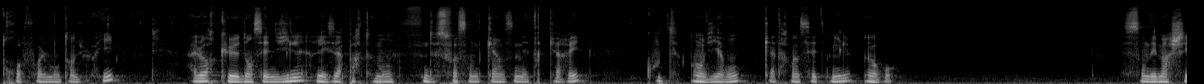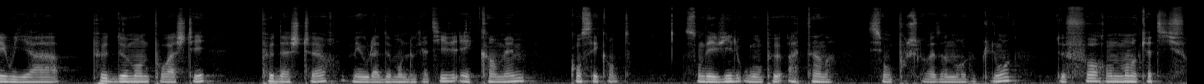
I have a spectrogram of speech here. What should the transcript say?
trois fois le montant du loyer. Alors que dans cette ville, les appartements de 75 mètres carrés coûtent environ 87 000 euros. Ce sont des marchés où il y a peu de demandes pour acheter, peu d'acheteurs, mais où la demande locative est quand même conséquente. Ce sont des villes où on peut atteindre, si on pousse le raisonnement un peu plus loin, de forts rendements locatifs.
